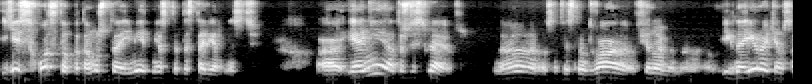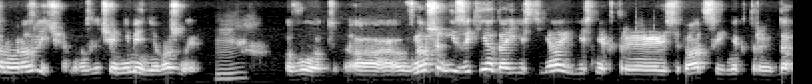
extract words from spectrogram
Есть сходство, потому что имеет место достоверность. А, и они отождествляют да, соответственно, два феномена, игнорируя тем самым различия. Но различия не менее важны. Mm-hmm. Вот. А в нашем языке, да, есть я, есть некоторые ситуации, некоторые, да,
